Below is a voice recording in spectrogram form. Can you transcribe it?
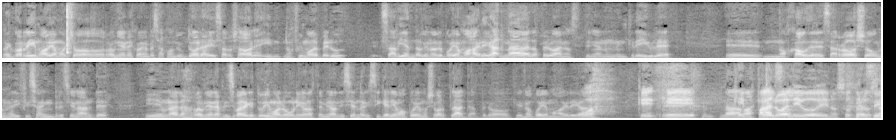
Recorrimos, habíamos hecho reuniones con empresas constructoras y desarrolladores y nos fuimos de Perú sabiendo que no le podíamos agregar nada a los peruanos. Tenían un increíble eh, know-how de desarrollo, unos edificios impresionantes. Y en una de las reuniones principales que tuvimos, lo único que nos terminaron diciendo es que si queríamos podíamos llevar plata, pero que no podíamos agregar. Qué, qué, Eh, nada qué más palo al ego de nosotros los Sí, sí,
